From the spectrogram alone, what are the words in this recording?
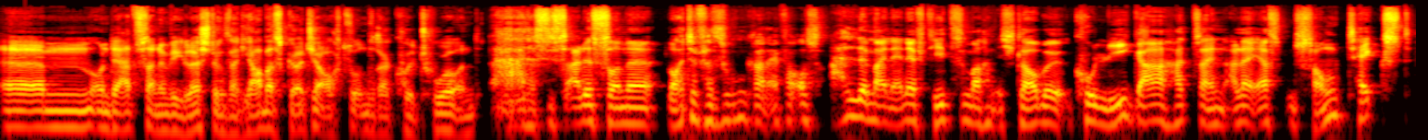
Ähm, und er hat es dann irgendwie gelöscht und gesagt, ja, aber es gehört ja auch zu unserer Kultur. Und ah, das ist alles so eine, Leute versuchen gerade einfach aus allem ein NFT zu machen. Ich glaube, Kollega hat seinen allerersten Songtext,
